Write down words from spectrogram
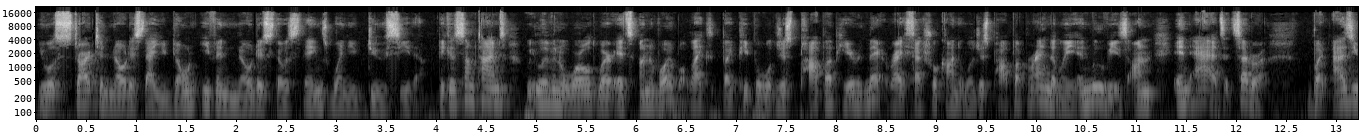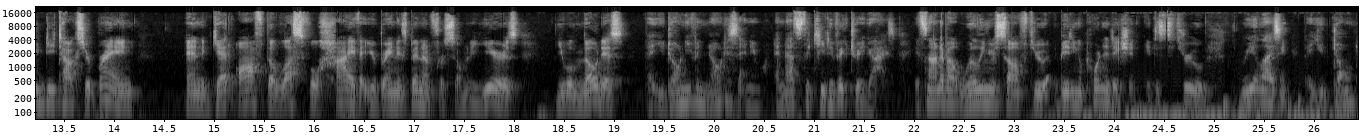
you will start to notice that you don't even notice those things when you do see them. Because sometimes we live in a world where it's unavoidable. Like like people will just pop up here and there, right? Sexual content will just pop up randomly in movies, on in ads, etc. But as you detox your brain, and get off the lustful high that your brain has been on for so many years, you will notice that you don't even notice anymore. And that's the key to victory, guys. It's not about willing yourself through beating a porn addiction. It is through realizing that you don't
